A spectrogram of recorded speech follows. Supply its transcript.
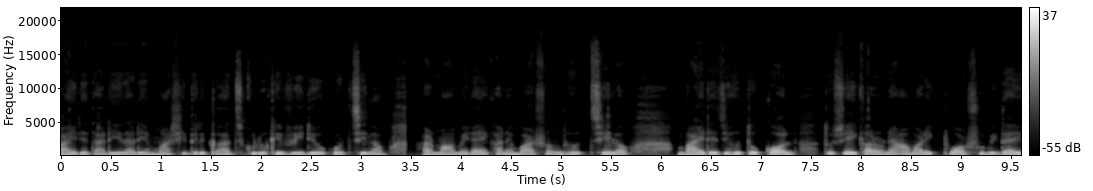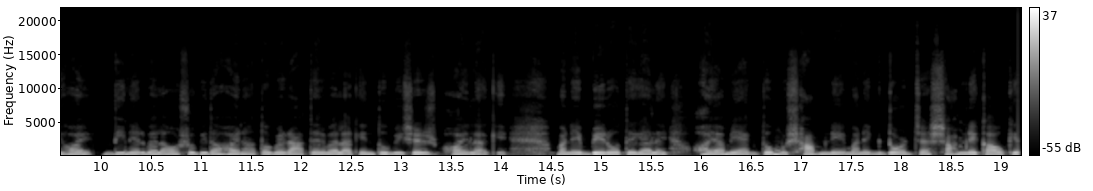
বাইরে দাঁড়িয়ে দাঁড়িয়ে মাসিদের গাছগুলোকে ভিডিও করছিলাম আর মামিরা এখানে বাসন ধুচ্ছিল। বাইরে যেহেতু কল, তো সেই কারণে আমার একটু অসুবিধাই হয়। দিনের বেলা অসুবিধা হয় না, তবে রাতের বেলা কিন্তু বিশেষ ভয় লাগে। মানে বেরোতে গেলে হয় আমি একদম সামনে মানে দরজার সামনে কাউকে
